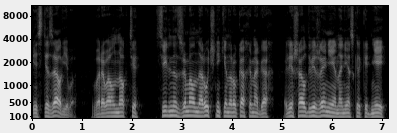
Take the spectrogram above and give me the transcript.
Истязал его, вырывал ногти, сильно сжимал наручники на руках и ногах, лишал движения на несколько дней,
